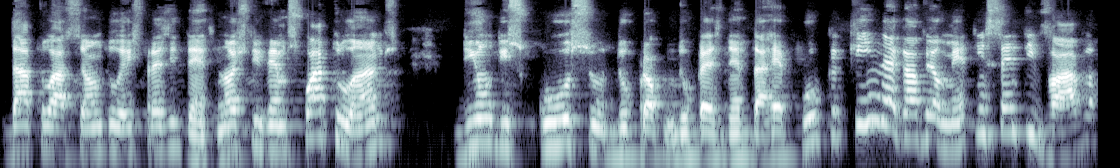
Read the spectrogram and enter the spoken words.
da atuação do ex-presidente. Nós tivemos quatro anos de um discurso do, do presidente da República que, inegavelmente, incentivava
